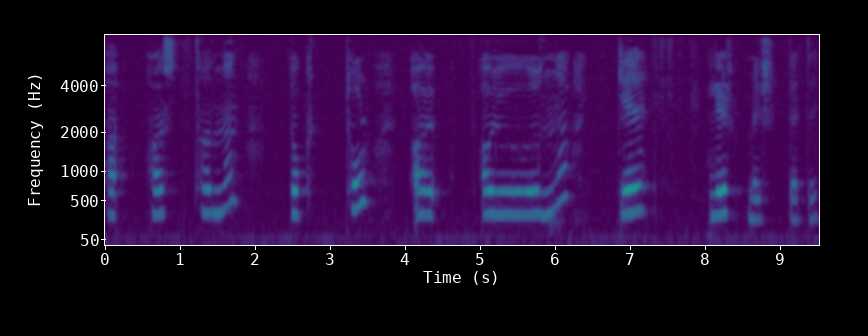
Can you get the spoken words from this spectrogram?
Ha, hastanın doktor ay, ayağına gelirmiş dedi.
